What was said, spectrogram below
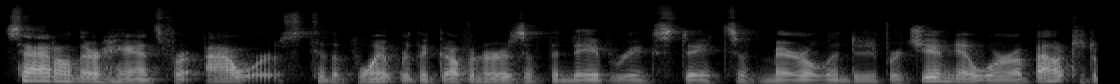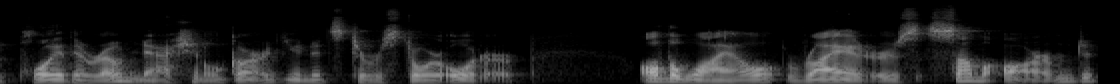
sat on their hands for hours, to the point where the governors of the neighboring states of Maryland and Virginia were about to deploy their own National Guard units to restore order. All the while, rioters, some armed,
